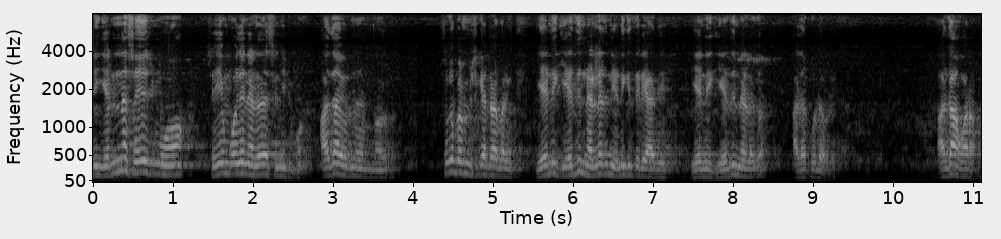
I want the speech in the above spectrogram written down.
நீங்கள் என்ன செய்யுமோ செய்யும் போதே நல்லதாக செஞ்சுட்டு போகணும். அதுதான் இவர் சுகபிரமிஷ் கேட்டார் பாருங்க. எனக்கு எது நல்லதுன்னு எனக்கு தெரியாது. எனக்கு எது நல்லதோ அதை கூட அவர் அதுதான் வரம்.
